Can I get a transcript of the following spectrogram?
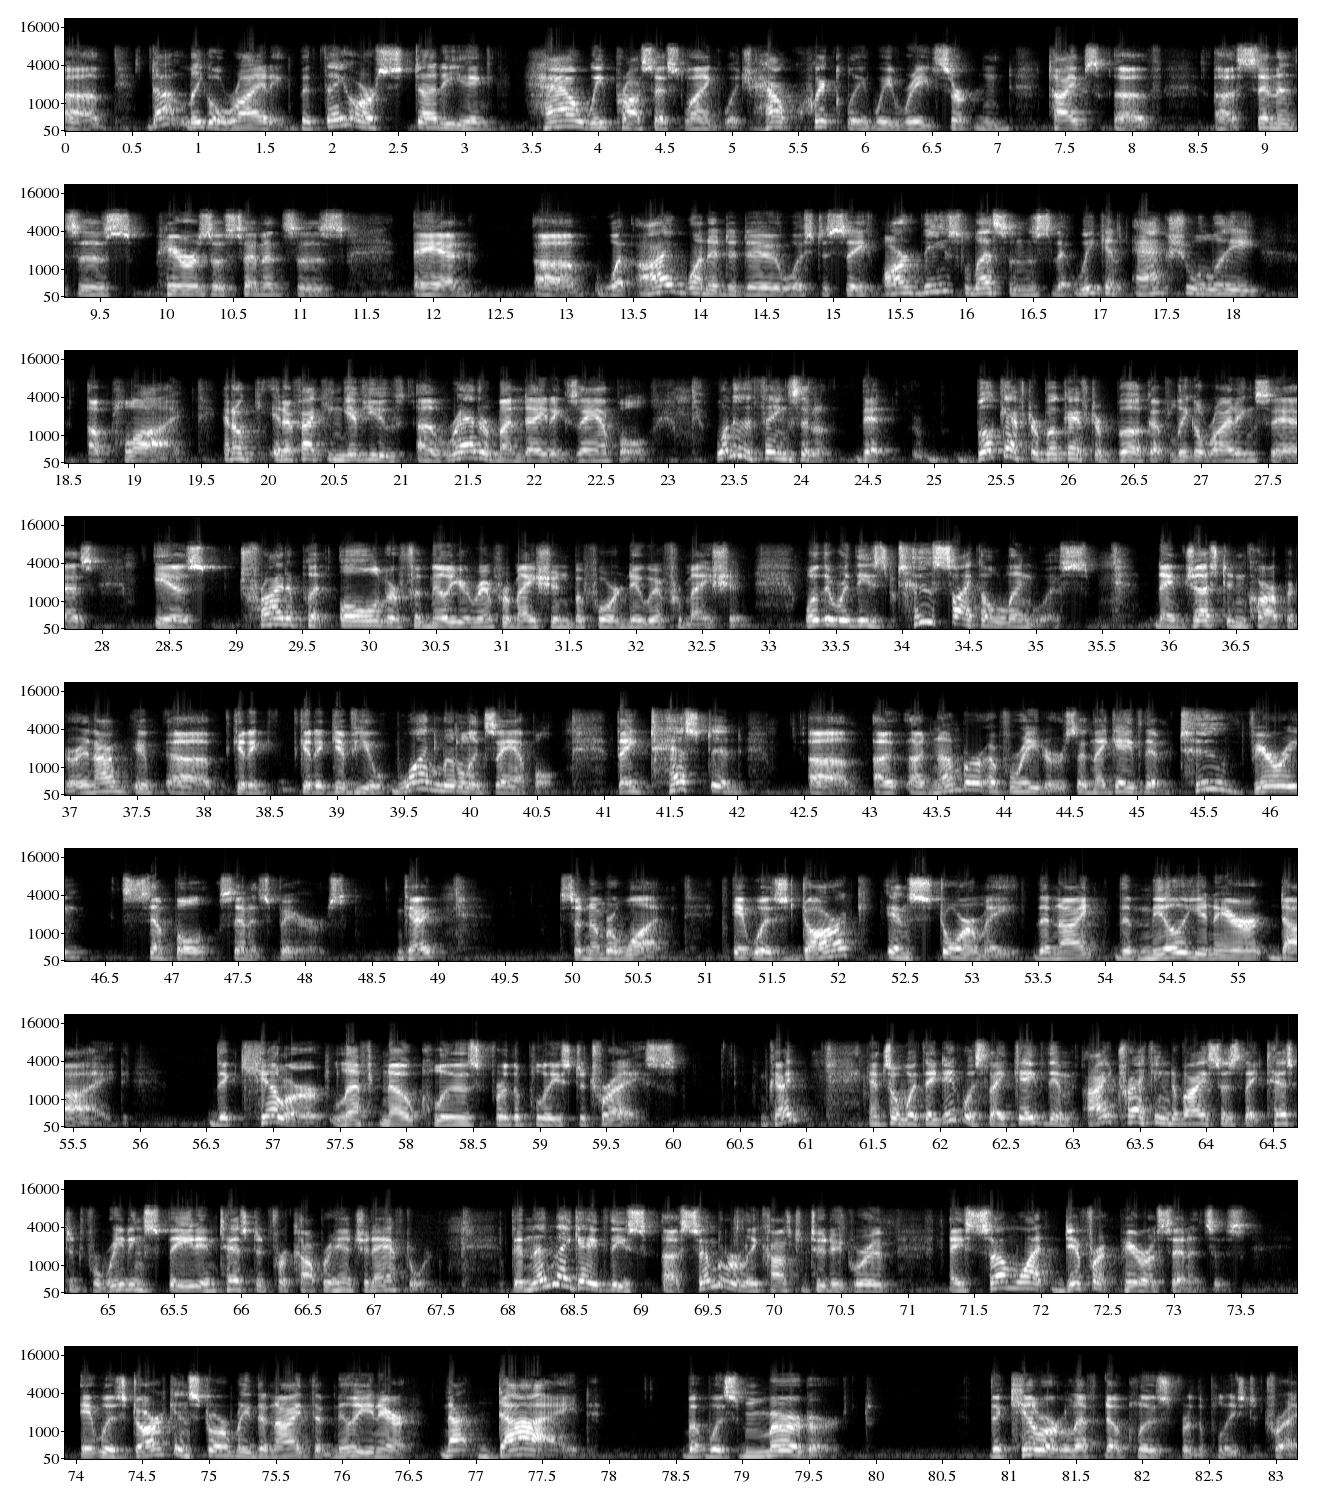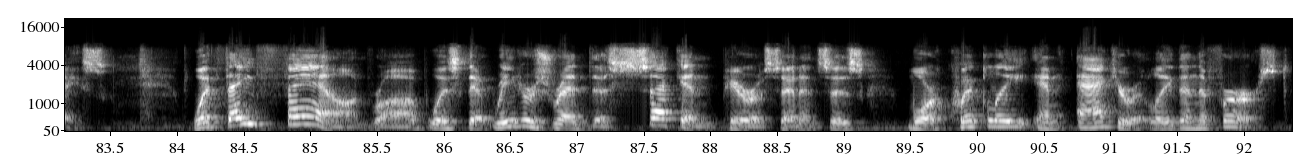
uh, not legal writing, but they are studying how we process language, how quickly we read certain types of uh, sentences, pairs of sentences. And uh, what I wanted to do was to see are these lessons that we can actually apply. And, and if I can give you a rather mundane example, one of the things that that book after book after book of legal writing says is try to put old or familiar information before new information. Well, there were these two psycholinguists named Just and Carpenter, and I'm uh, going to give you one little example. They tested uh, a, a number of readers and they gave them two very simple sentence pairs. Okay? So, number one, it was dark and stormy the night the millionaire died. The killer left no clues for the police to trace. Okay? And so what they did was they gave them eye tracking devices, they tested for reading speed and tested for comprehension afterward. Then, then they gave these uh, similarly constituted group a somewhat different pair of sentences. It was dark and stormy the night the millionaire not died, but was murdered. The killer left no clues for the police to trace. What they found, Rob, was that readers read the second pair of sentences more quickly and accurately than the first.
